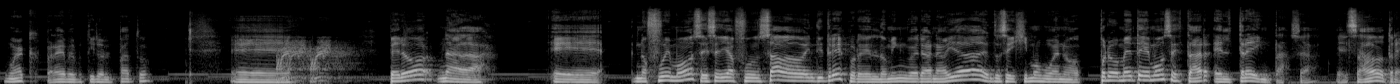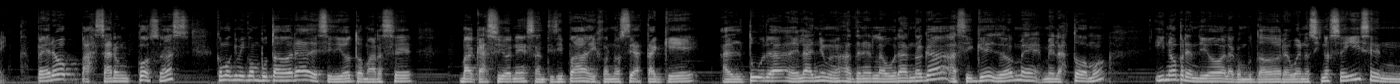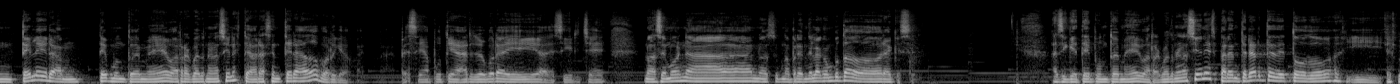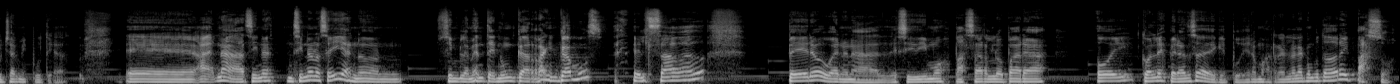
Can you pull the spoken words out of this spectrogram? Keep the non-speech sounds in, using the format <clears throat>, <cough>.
para que me tiro el pato. Eh, pero nada. Eh, nos fuimos, ese día fue un sábado 23 porque el domingo era Navidad, entonces dijimos, bueno, prometemos estar el 30, o sea, el sábado 30. Pero pasaron cosas, como que mi computadora decidió tomarse vacaciones anticipadas, dijo, no sé hasta qué altura del año me vas a tener laburando acá, así que yo me, las tomo. Y no prendió la computadora. Bueno, si nos seguís en Telegram, t.me barra 4 naciones, te habrás enterado porque, bueno, empecé a putear yo por ahí, a decir, che, no hacemos nada, no, no prende la computadora, qué sé. Así que t.me barra 4 naciones para enterarte de todo y escuchar mis puteadas. Eh, ah, nada, si no, si no nos seguías, no, simplemente nunca arrancamos <laughs> el sábado. Pero bueno, nada, decidimos pasarlo para hoy con la esperanza de que pudiéramos arreglar la computadora y pasó.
